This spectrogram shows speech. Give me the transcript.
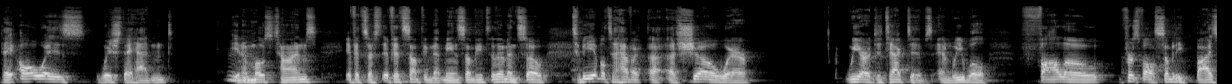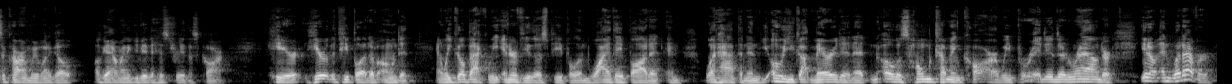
they always wish they hadn't you know, mm-hmm. most times if it's a, if it's something that means something to them. And so to be able to have a, a, a show where we are detectives and we will follow, first of all, somebody buys a car and we want to go, okay, I'm going to give you the history of this car. Here, here are the people that have owned it. And we go back, we interview those people and why they bought it and what happened. And, oh, you got married in it. And, oh, this homecoming car, we paraded it around or, you know, and whatever.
